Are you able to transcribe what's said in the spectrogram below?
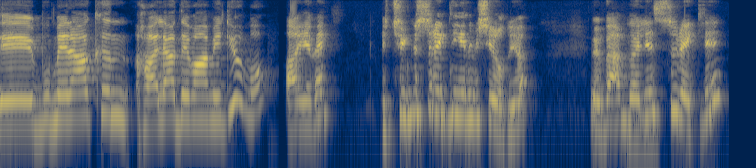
e, bu merakın hala devam ediyor mu? Ay evet. E, çünkü sürekli yeni bir şey oluyor. Ve ben böyle hmm. sürekli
